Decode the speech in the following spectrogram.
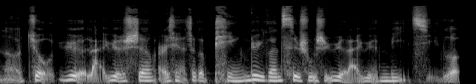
呢，就越来越深，而且这个频率跟次数是越来越密集了。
